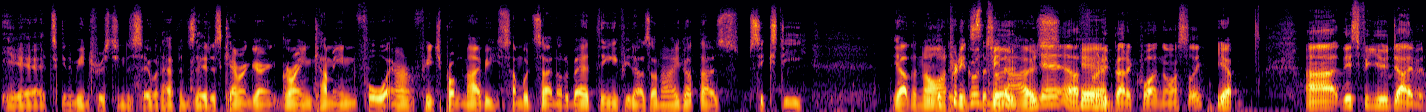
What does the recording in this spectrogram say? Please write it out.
Yeah, it's going to be interesting to see what happens there. Does Cameron Green- Green come in for Aaron Finch? Probably, maybe some would say not a bad thing if he does. I know he got those sixty the other night against good the too. Minnows. Yeah, I thought he batted quite nicely. Yep. Uh, this for you, David.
